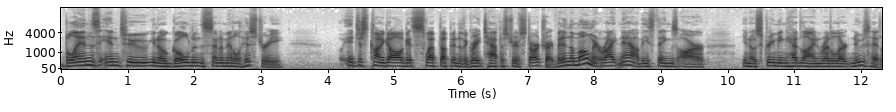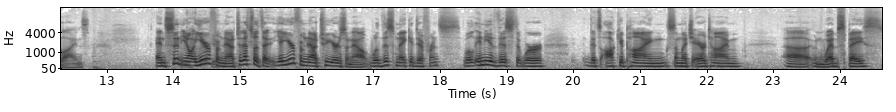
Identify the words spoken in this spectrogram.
blends into you know golden sentimental history, it just kind of all gets swept up into the great tapestry of Star Trek. But in the moment, right now, these things are, you know, screaming headline, red alert news headlines. And soon, you know, a year yeah. from now, that's what the, a year from now, two years from now, will this make a difference? Will any of this that we're, that's occupying so much airtime uh, in web space,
